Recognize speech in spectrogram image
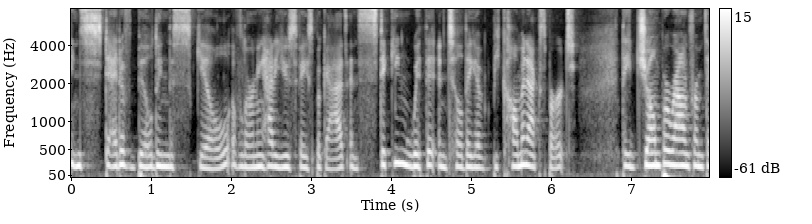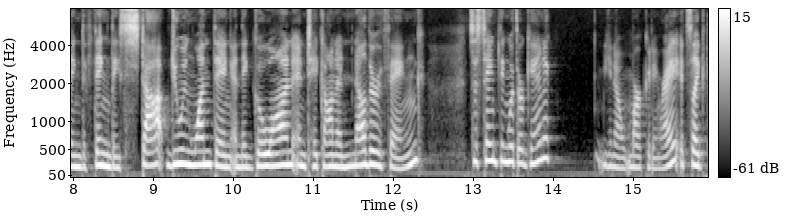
instead of building the skill of learning how to use Facebook ads and sticking with it until they have become an expert, they jump around from thing to thing. They stop doing one thing and they go on and take on another thing. It's the same thing with organic you know, marketing, right? It's like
